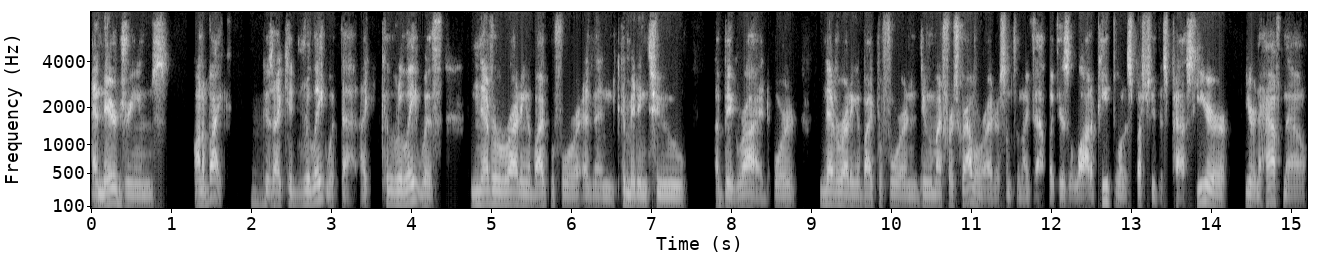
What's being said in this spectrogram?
and their dreams on a bike because I could relate with that. I could relate with never riding a bike before and then committing to a big ride or never riding a bike before and doing my first gravel ride or something like that. Like there's a lot of people, and especially this past year, year and a half now,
